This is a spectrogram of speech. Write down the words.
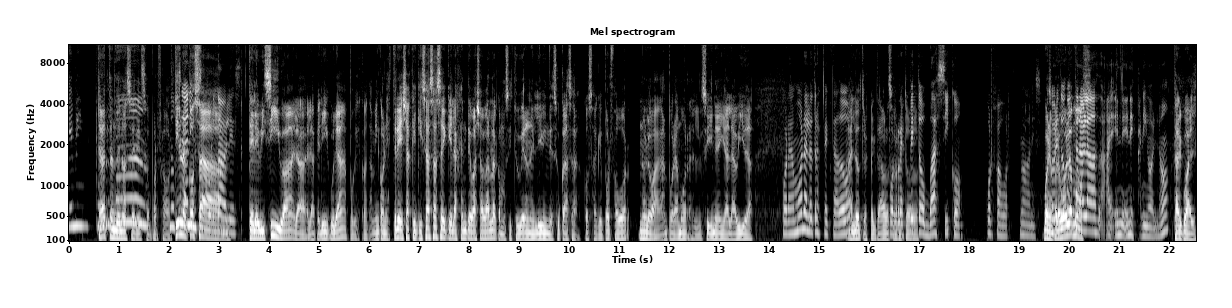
¿Qué me importa? Traten de no hacer eso, por favor. No Tiene una cosa televisiva la, la película, porque es con- también con estrellas, que quizás hace que la gente vaya a verla como si estuviera en el living de su casa, cosa que por favor no lo hagan por amor al cine y a la vida, Por amor al otro espectador, al otro espectador por sobre respeto todo. básico, por favor, no hagan eso. Bueno, Sobre pero todo volvamos- están habladas ah, en, en español, ¿no? Tal cual.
